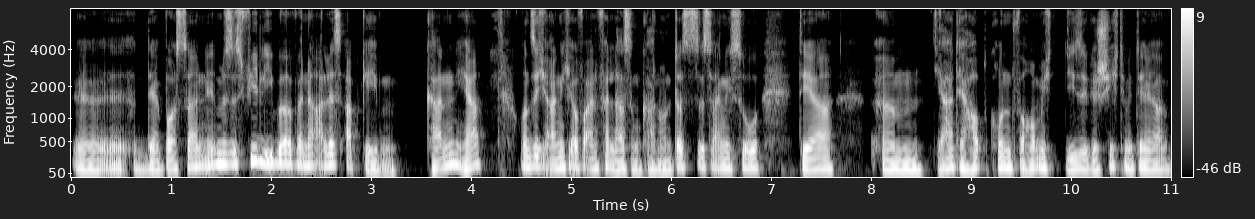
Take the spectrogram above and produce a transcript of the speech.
äh, der Boss sein. Ihm ist es viel lieber, wenn er alles abgeben kann, ja, und sich eigentlich auf einen verlassen kann. Und das ist eigentlich so der, ähm, ja, der Hauptgrund, warum ich diese Geschichte mit der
